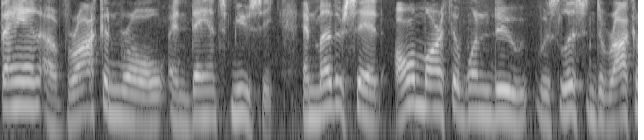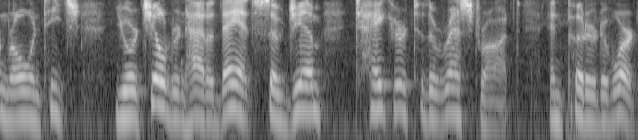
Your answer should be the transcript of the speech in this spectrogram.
fan of rock and roll and dance music. And mother said all Martha wanted to do was listen to rock and roll and teach your children how to dance. So, Jim, take her to the restaurant and put her to work.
